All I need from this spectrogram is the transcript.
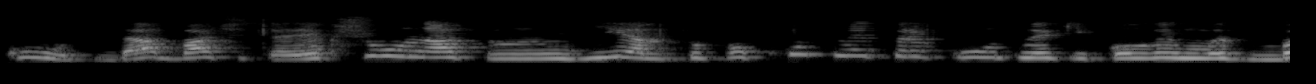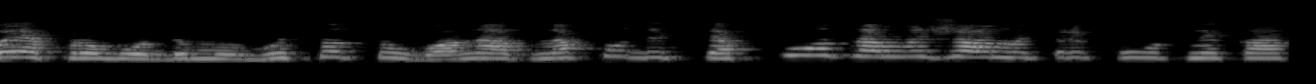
кут. Да? Бачите, якщо у нас є тупокутний трикутник, і коли ми з Б проводимо висоту, вона знаходиться поза межами трикутника,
